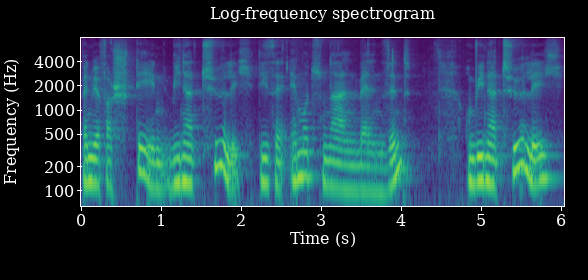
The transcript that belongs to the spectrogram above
wenn wir verstehen, wie natürlich diese emotionalen Wellen sind und wie natürlich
